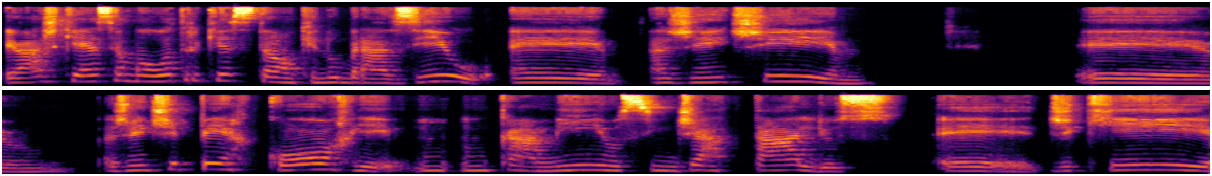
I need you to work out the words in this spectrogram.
Eu acho que essa é uma outra questão, que no Brasil é, a gente. É, a gente percorre um, um, caminho assim, de atalhos é, de que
